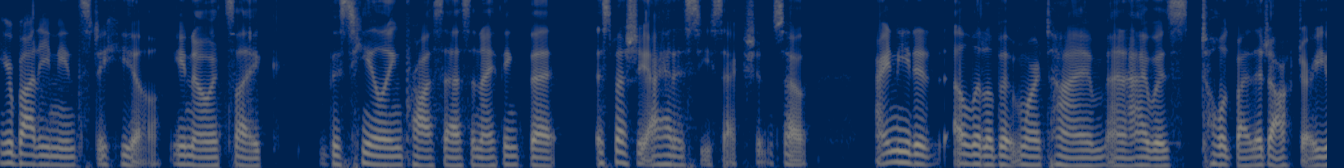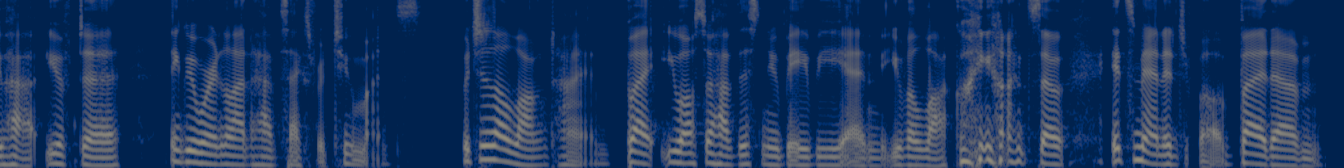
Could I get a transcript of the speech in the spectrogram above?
your body needs to heal. You know, it's like this healing process. And I think that, especially, I had a C section. So I needed a little bit more time. And I was told by the doctor, you have, you have to, I think we weren't allowed to have sex for two months which is a long time. But you also have this new baby and you have a lot going on, so it's manageable. But um,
